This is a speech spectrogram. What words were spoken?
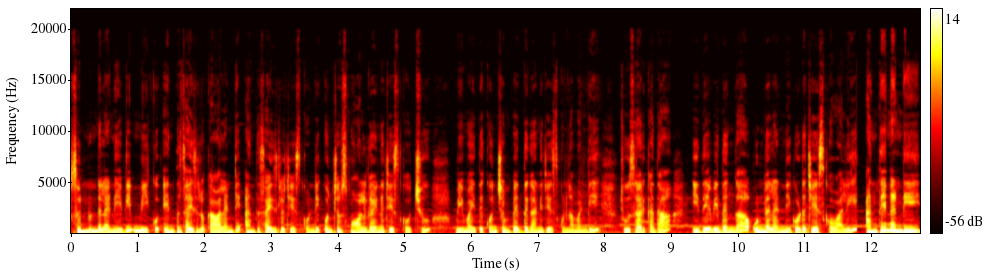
సున్నుండలు అనేవి మీకు ఎంత సైజులో కావాలంటే అంత సైజులో చేసుకోండి. కొంచెం స్మాల్గా అయినా చేసుకోవచ్చు. మేమైతే కొంచెం పెద్దగానే చేసుకున్నామండి. చూసారు కదా ఇదే విధంగా ఉండలన్నీ కూడా చేసుకోవాలి. అంతేనండి.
